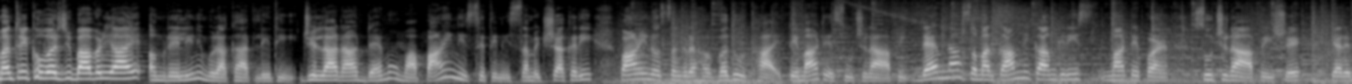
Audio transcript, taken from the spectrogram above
મંત્રી કુંવરજી બાવળિયાએ અમરેલીની મુલાકાત લીધી. જિલ્લાના ડેમોમાં પાણીની સ્થિતિની સમીક્ષા કરી પાણીનો સંગ્રહ વધુ થાય તે માટે સૂચના આપી. ડેમના સમારકામની કામગીરી માટે પણ સૂચના આપી છે. ત્યારે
